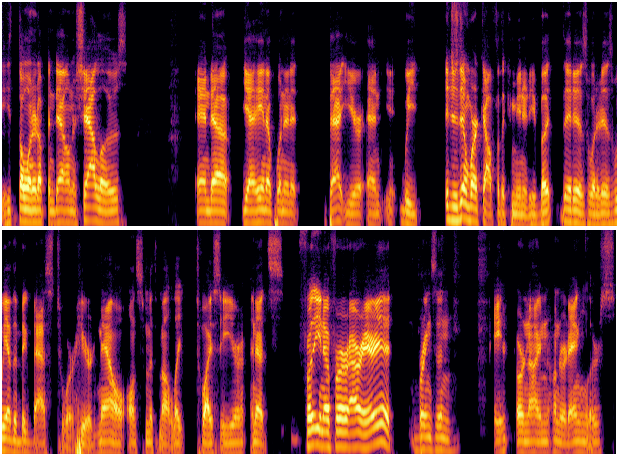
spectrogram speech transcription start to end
he's throwing it up and down the shallows. And uh, yeah, he ended up winning it that year. And we, it just didn't work out for the community, but it is what it is. We have the Big Bass Tour here now on Smith Mountain Lake twice a year. And that's for, you know, for our area, it brings in eight or 900 anglers,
